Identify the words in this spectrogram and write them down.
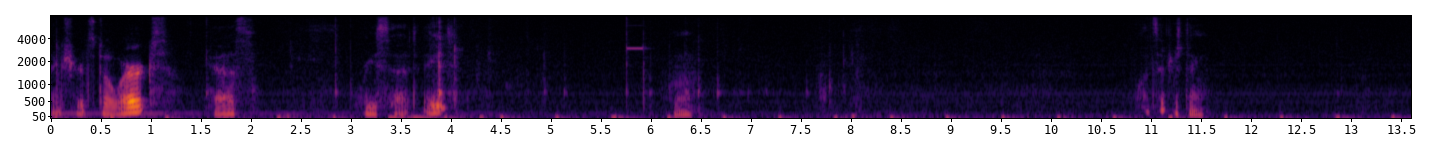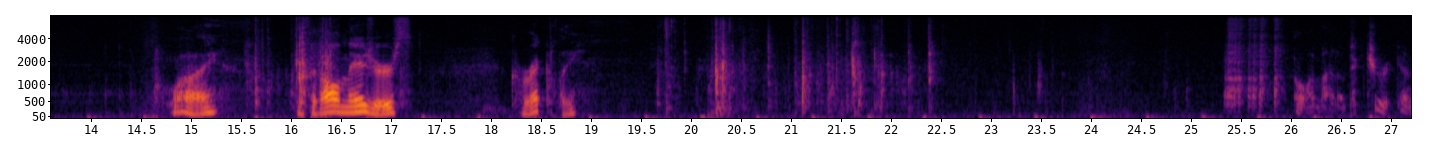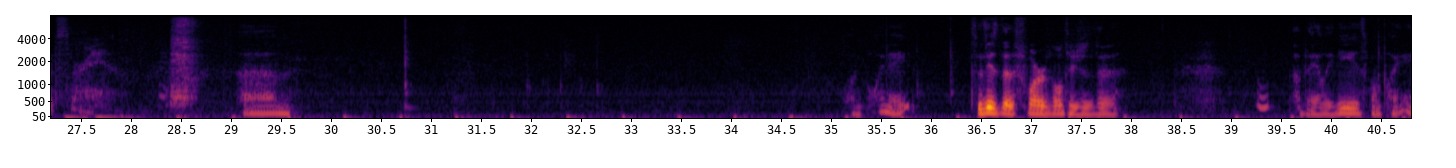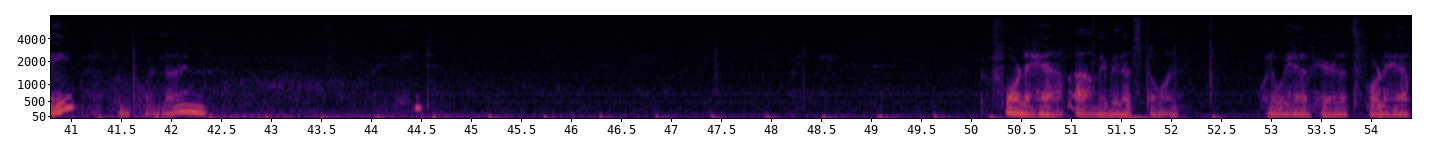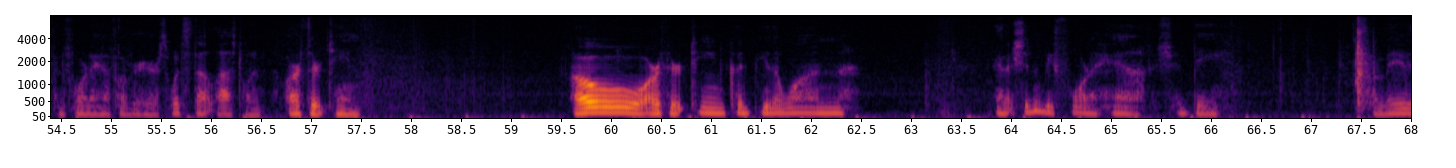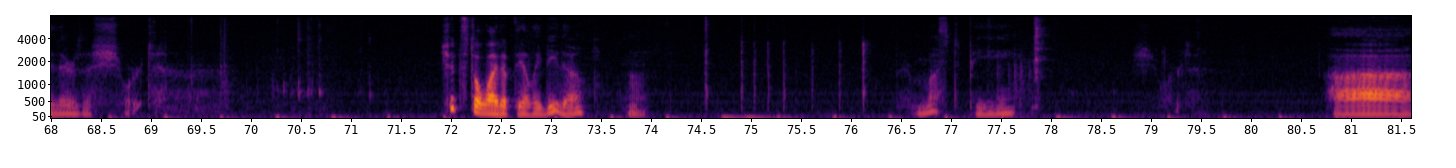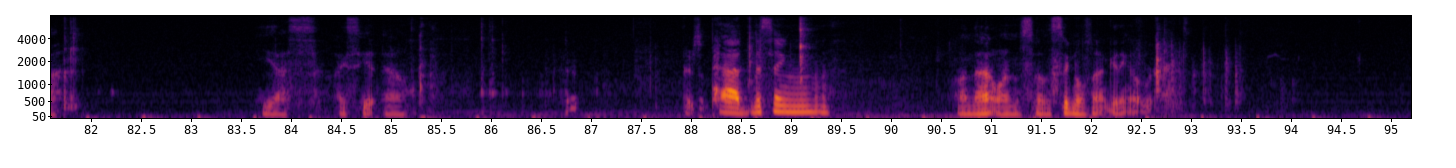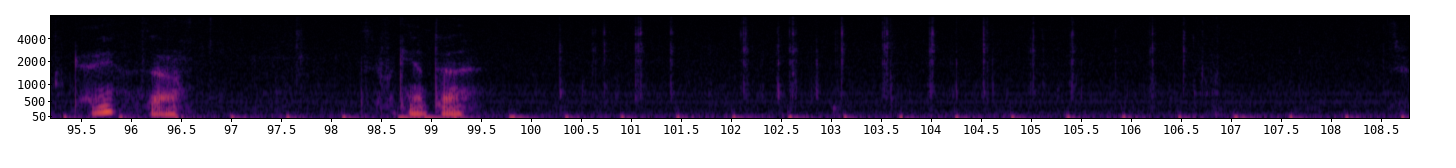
Make sure it still works. Yes. Reset 8. Hmm. Well, that's interesting. Why, if it all measures correctly, oh, I'm out of picture again, sorry. Um, One point eight. So these are the four voltages of the of the LEDs. 1.8, 1.9, eight. Four and a half. Ah, maybe that's the one. What do we have here? That's four and a half and four and a half over here. So what's that last one? R13. Oh, R13 could be the one. And it shouldn't be four and a half. It should be, maybe there's a short. Should still light up the LED though. Hmm. There must be short. Ah. Yes, I see it now. There's a pad missing on that one, so the signal's not getting over. Okay, so see if we can't. Uh,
